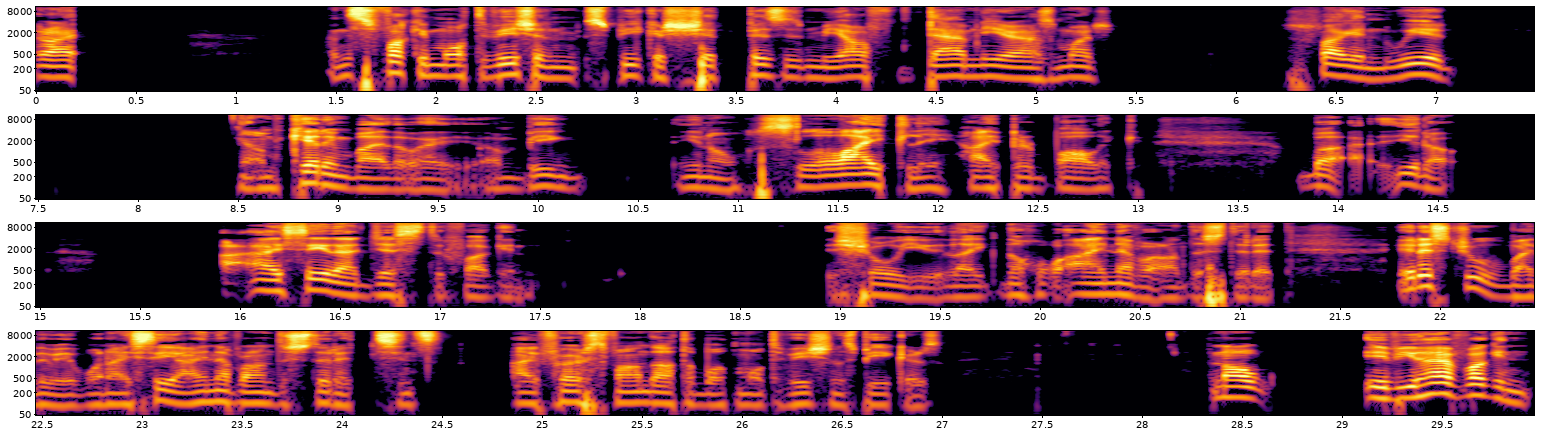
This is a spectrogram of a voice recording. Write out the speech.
right? And this fucking motivation speaker shit pisses me off damn near as much. It's fucking weird. I'm kidding, by the way. I'm being, you know, slightly hyperbolic. But, you know, I, I say that just to fucking show you, like, the whole. I never understood it. It is true, by the way, when I say I never understood it since I first found out about motivational speakers. Now, if you have fucking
